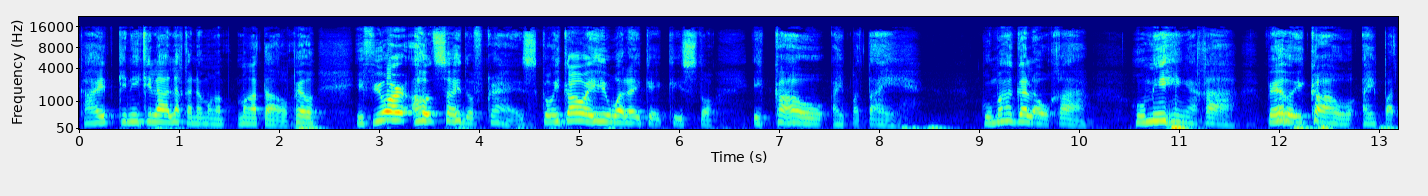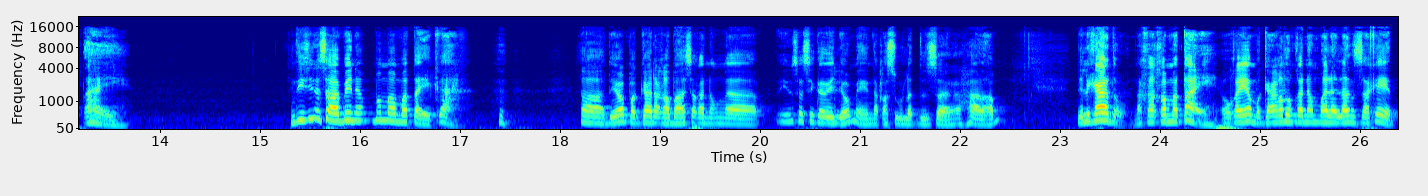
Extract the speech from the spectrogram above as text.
kahit kinikilala ka ng mga, mga tao. Pero if you are outside of Christ, kung ikaw ay hiwalay kay Kristo, ikaw ay patay. Gumagalaw ka, humihinga ka, pero ikaw ay patay. Hindi sinasabi na mamamatay ka. uh, di ba? Pagka nakabasa ka nung, uh, yung sa sigarilyo, may nakasulat dun sa harap delikado, nakakamatay, o kaya magkakaroon ka ng malalang sakit.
